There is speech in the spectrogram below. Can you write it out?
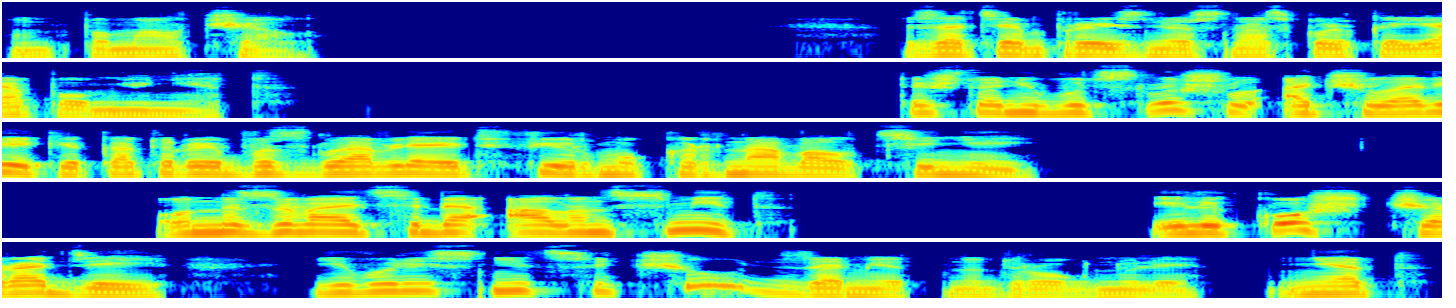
Он помолчал. Затем произнес, насколько я помню, нет. Ты что-нибудь слышал о человеке, который возглавляет фирму «Карнавал теней»? Он называет себя Алан Смит или Кош-чародей. Его ресницы чуть заметно дрогнули. Нет.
